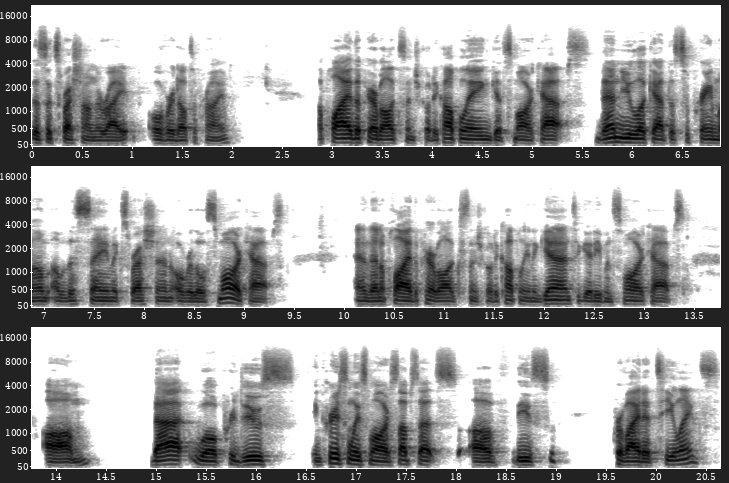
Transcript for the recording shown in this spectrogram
this expression on the right over delta prime. Apply the parabolic cylindrical decoupling, get smaller caps. Then you look at the supremum of the same expression over those smaller caps, and then apply the parabolic cylindrical decoupling again to get even smaller caps. Um, that will produce increasingly smaller subsets of these provided t lengths.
